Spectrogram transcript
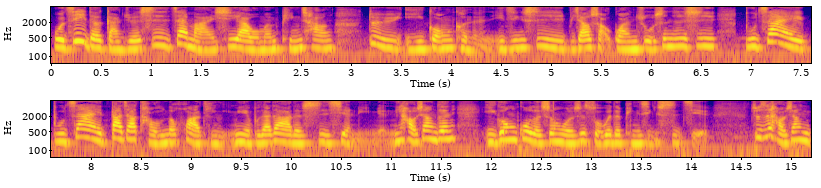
我自己的感觉是在马来西亚，我们平常对于移工可能已经是比较少关注，甚至是不在不在大家讨论的话题里面，也不在大家的视线里面。你好像跟移工过的生活是所谓的平行世界，就是好像。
